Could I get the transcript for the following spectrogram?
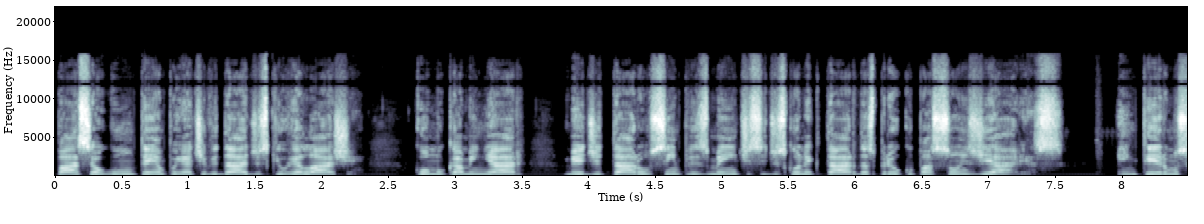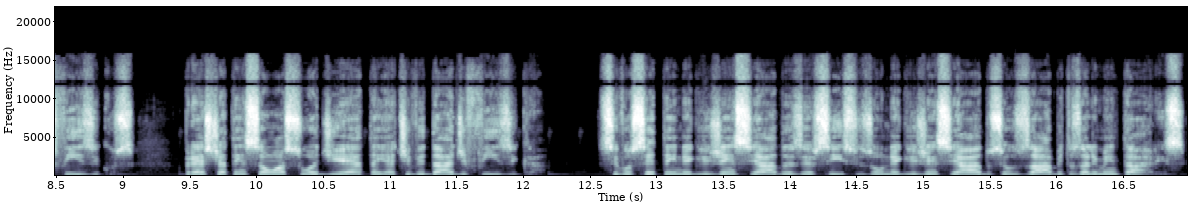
Passe algum tempo em atividades que o relaxem, como caminhar, meditar ou simplesmente se desconectar das preocupações diárias. Em termos físicos, preste atenção à sua dieta e atividade física. Se você tem negligenciado exercícios ou negligenciado seus hábitos alimentares,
